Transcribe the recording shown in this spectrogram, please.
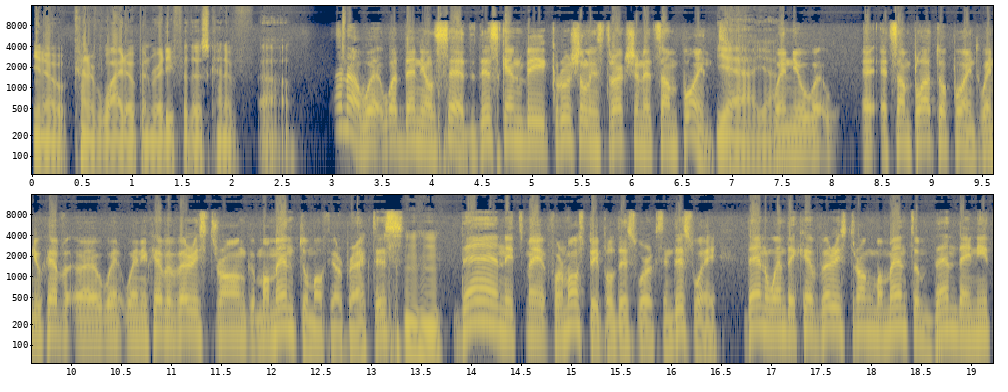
you know, kind of wide open, ready for those kind of. Uh, no, no. What Daniel said, this can be crucial instruction at some point. Yeah, yeah. When you at some plateau point, when you have uh, when, when you have a very strong momentum of your practice, mm-hmm. then it may for most people this works in this way. Then when they have very strong momentum, then they need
